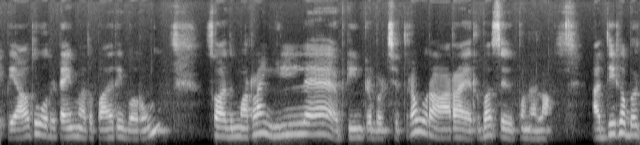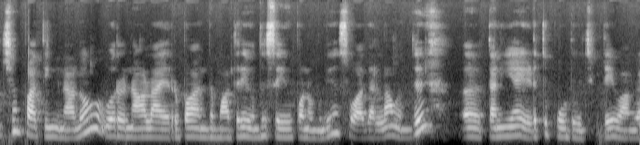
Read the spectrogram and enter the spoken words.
எப்பயாவது ஒரு டைம் அது மாதிரி வரும். ஸோ அது மாதிரிலாம் இல்லை அப்படின்ற பட்சத்தில் ஒரு ஆறாயிரம் ரூபாய் சேவ் பண்ணலாம். அதிகபட்சம் பார்த்தீங்கனாலும் ஒரு நாலாயிரம் ரூபாய் அந்த மாதிரி வந்து சேவ் பண்ண முடியும். ஸோ அதெல்லாம் வந்து தனியாக எடுத்து போட்டு வச்சுக்கிட்டே வாங்க.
